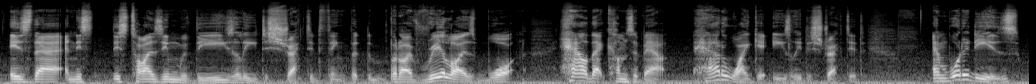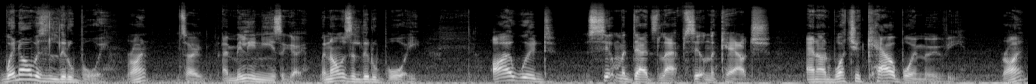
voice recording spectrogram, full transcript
is that, and this this ties in with the easily distracted thing, but but I've realised what how that comes about. How do I get easily distracted? And what it is, when I was a little boy, right? So a million years ago, when I was a little boy, I would sit on my dad's lap, sit on the couch, and I'd watch a cowboy movie, right?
